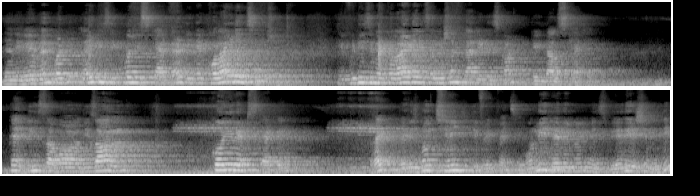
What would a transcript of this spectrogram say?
than the wavelength, but light is equally scattered in a colloidal solution. If it is in a colloidal solution, then it is called Tyndall scattering. Okay, these are these are all coherent scattering, right? There is no change in the frequency. Only there is variation in the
